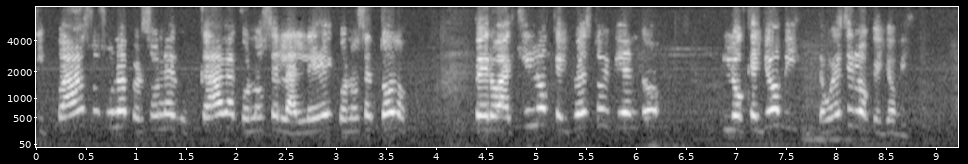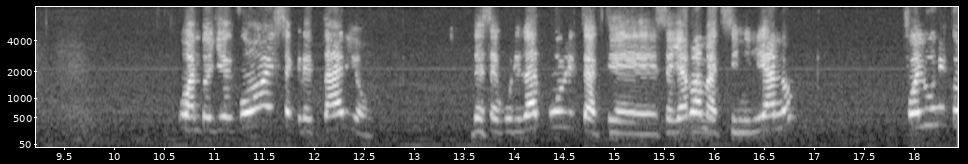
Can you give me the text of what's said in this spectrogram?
tipazo, es una persona educada, conoce la ley, conoce todo. Pero aquí lo que yo estoy viendo, lo que yo vi, te voy a decir lo que yo vi. Cuando llegó el secretario de Seguridad Pública que se llama Maximiliano, fue el único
